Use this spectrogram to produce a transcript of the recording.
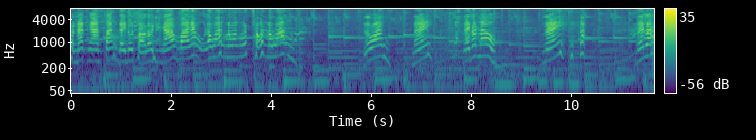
พนักงานตั้งไดโนเสาร์เราหิวน้ำมาแล้ว ระวังระวังรถชนระวัง ระวัง ไหน ไหนรถเรา ไหน ไหนล่ะ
